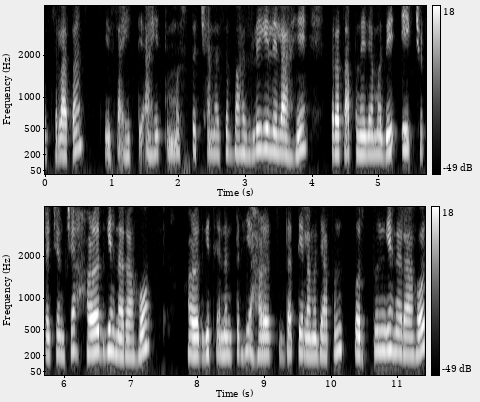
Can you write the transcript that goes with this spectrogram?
तर चला आता हे साहित्य आहे ते मस्त छान असं भाजले गेलेलं आहे. तर आता आपण याच्यामध्ये एक छोटा चमचा हळद घेणार आहोत. हळद घेतल्यानंतर ही हळदसुद्धा तेलामध्ये आपण परतून घेणार आहोत.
